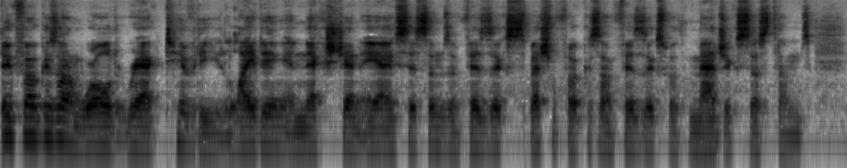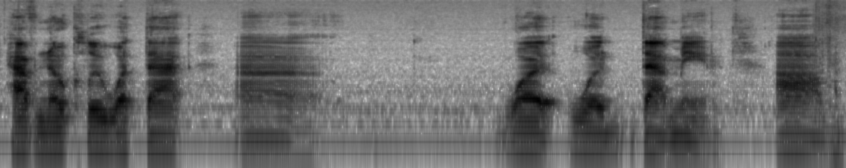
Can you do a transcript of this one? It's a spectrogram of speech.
big focus on world reactivity, lighting, and next gen AI systems and physics. Special focus on physics with magic systems. Have no clue what that. Uh, what would that mean? Um,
